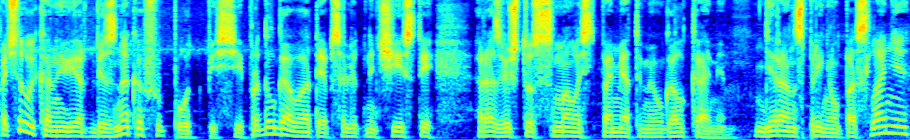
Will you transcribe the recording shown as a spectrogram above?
Почтовый конверт без знаков и подписи, продолговатый, абсолютно чистый, разве что с малость помятыми уголками. Деранс принял послание.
